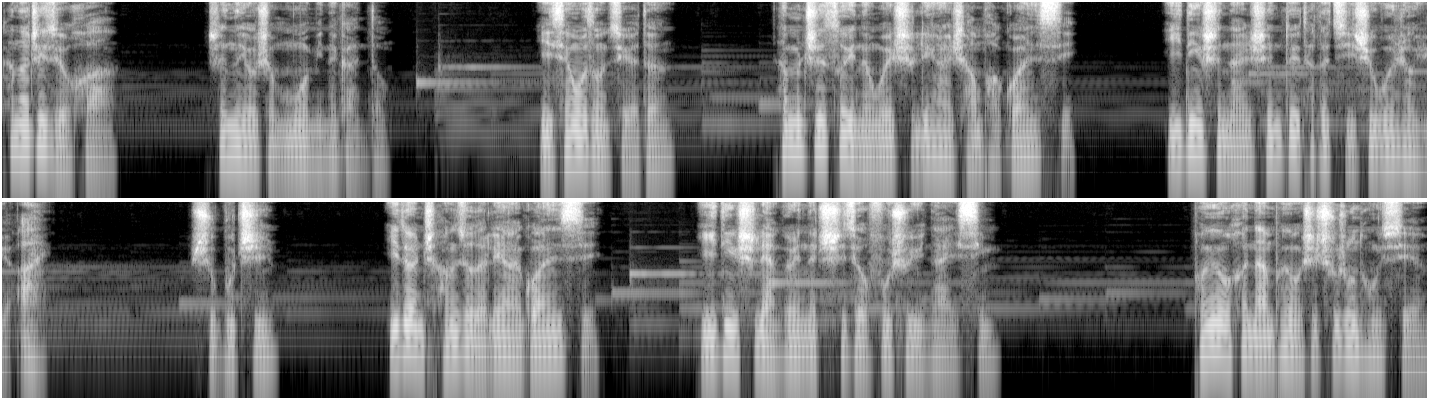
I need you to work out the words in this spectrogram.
看到这句话，真的有种莫名的感动。以前我总觉得，他们之所以能维持恋爱长跑关系，一定是男生对她的极致温柔与爱。殊不知，一段长久的恋爱关系，一定是两个人的持久付出与耐心。朋友和男朋友是初中同学，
